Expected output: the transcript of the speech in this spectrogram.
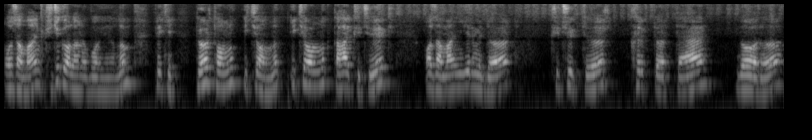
O zaman küçük olanı boyayalım. Peki 4 onluk 2 onluk. 2 onluk daha küçük. O zaman 24 küçüktür. 44'ten doğru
